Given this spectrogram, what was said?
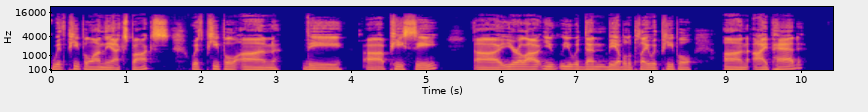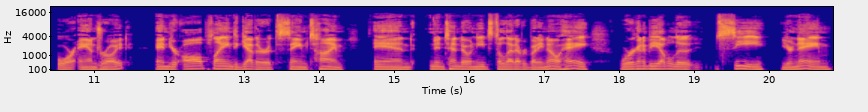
with people on the Xbox, with people on the uh, PC. Uh, you're allowed you you would then be able to play with people on iPad or Android, and you're all playing together at the same time. And Nintendo needs to let everybody know, hey, we're going to be able to see your name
